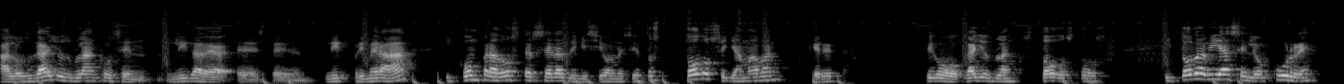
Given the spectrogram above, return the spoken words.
a los Gallos Blancos en Liga de este, Primera A, y compra dos terceras divisiones. Y entonces todos se llamaban Querétaro. Digo, gallos blancos, todos, todos. Y todavía se le ocurre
